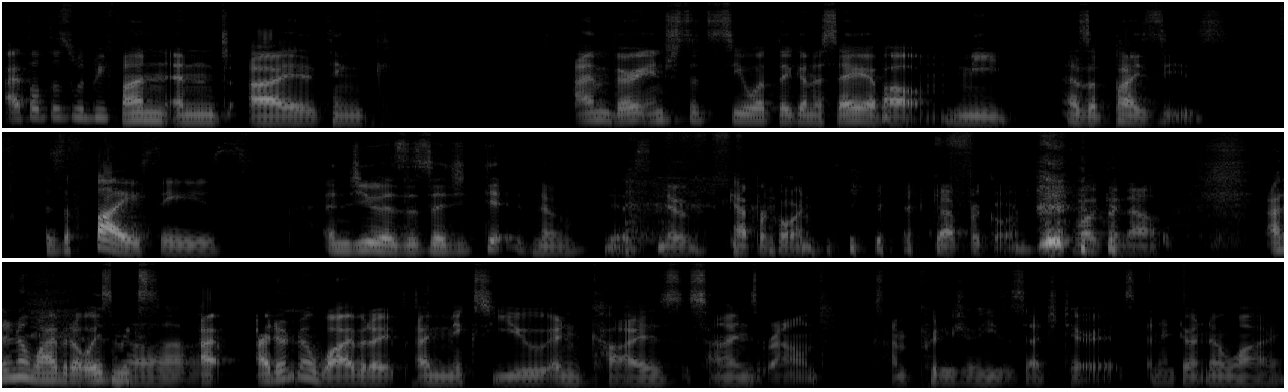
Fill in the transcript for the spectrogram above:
I thought this would be fun, and I think I'm very interested to see what they're going to say about me as a Pisces As a Pisces. and you as a Sagittarius. No, yes, no, Capricorn. Capricorn. Fucking hell. I don't know why, but I always mix. Ah. I, I don't know why, but I, I mix you and Kai's signs around because I'm pretty sure he's a Sagittarius, and I don't know why.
